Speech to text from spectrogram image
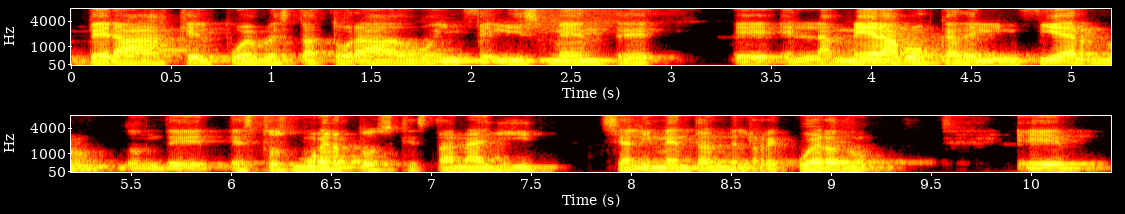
verá que el pueblo está atorado infelizmente eh, en la mera boca del infierno, donde estos muertos que están allí se alimentan del recuerdo. Eh,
